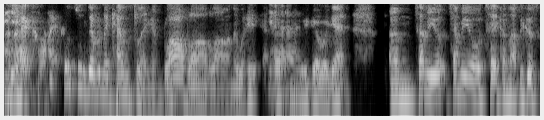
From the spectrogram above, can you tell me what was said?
And yeah, quite. Coaching different than counselling and blah blah blah. And here, yeah. here we go again. Um, tell me your tell me your take on that because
